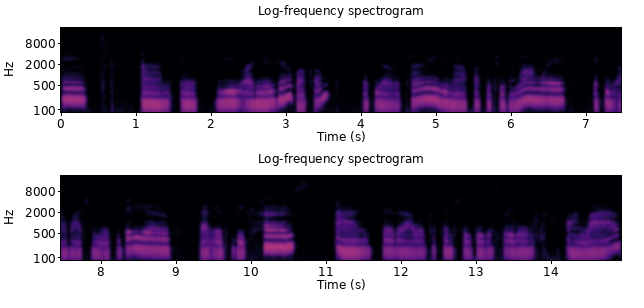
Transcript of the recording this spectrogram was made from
2019. Um, if you are new here, welcome. If you are returning, you know I fuck with you the long way. If you are watching this video, that is because I said that I would potentially do this reading on live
